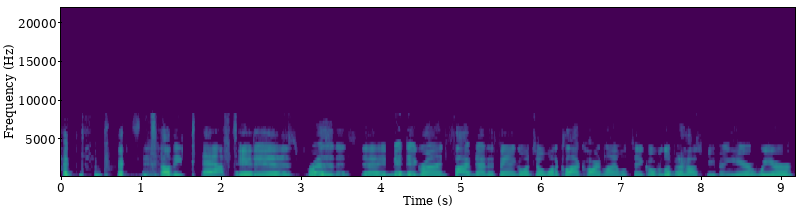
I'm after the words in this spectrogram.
Tubby Taft. It is President's Day. Midday grind, 5 9 of the fan, go until 1 o'clock. Hardline will take over. A little bit of housekeeping here. We are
